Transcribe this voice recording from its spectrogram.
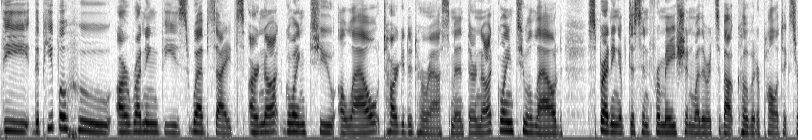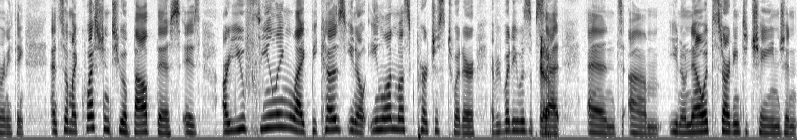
the the people who are running these websites are not going to allow targeted harassment. They're not going to allow spreading of disinformation, whether it's about COVID or politics or anything. And so my question to you about this is: Are you feeling like because you know Elon Musk purchased Twitter, everybody was upset, yeah. and um, you know now it's starting to change, and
